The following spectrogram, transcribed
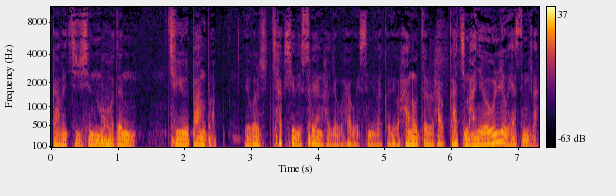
가르쳐 주신 모든 치유 방법, 이걸 착실히 수행하려고 하고 있습니다. 그리고 한우들하고 같이 많이 어울리고 했습니다.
